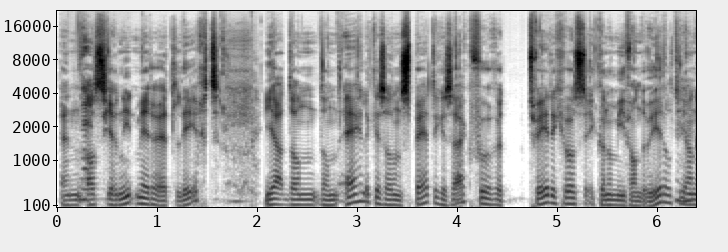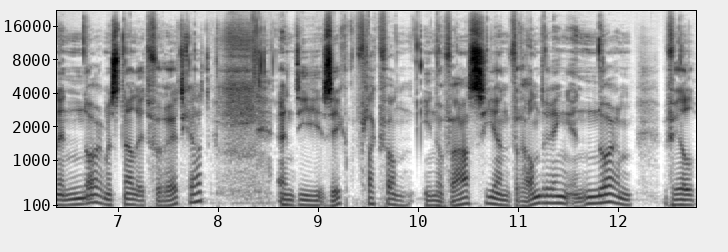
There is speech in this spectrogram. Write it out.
En als je er niet meer uit leert, ja, dan, dan eigenlijk is dat een spijtige zaak voor het tweede grootste economie van de wereld, die aan enorme snelheid vooruit gaat en die zeker op vlak van innovatie en verandering enorm veel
